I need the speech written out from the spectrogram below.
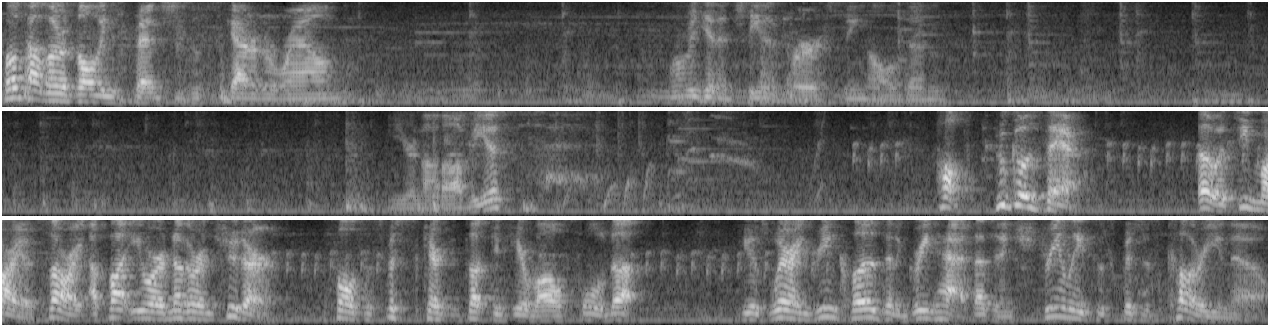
Love how there's all these benches just scattered around. Where we get an achievement for seeing all of them? You're not obvious. Halt! Who goes there? Oh, it's you, Mario. Sorry, I thought you were another intruder. I saw a suspicious character duck in here while I was folded up. He was wearing green clothes and a green hat. That's an extremely suspicious color, you know.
